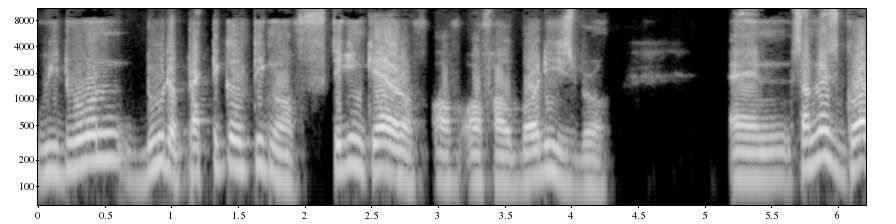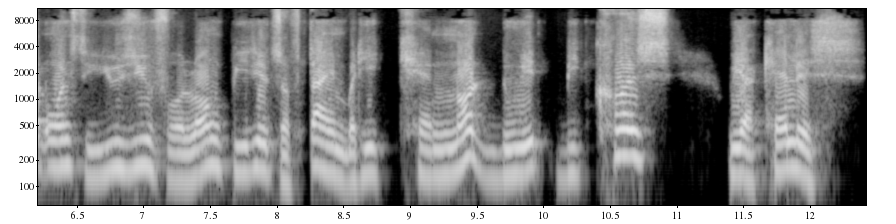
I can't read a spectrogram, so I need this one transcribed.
we don't do the practical thing of taking care of, of, of our bodies, bro. And sometimes God wants to use you for long periods of time, but He cannot do it because we are careless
